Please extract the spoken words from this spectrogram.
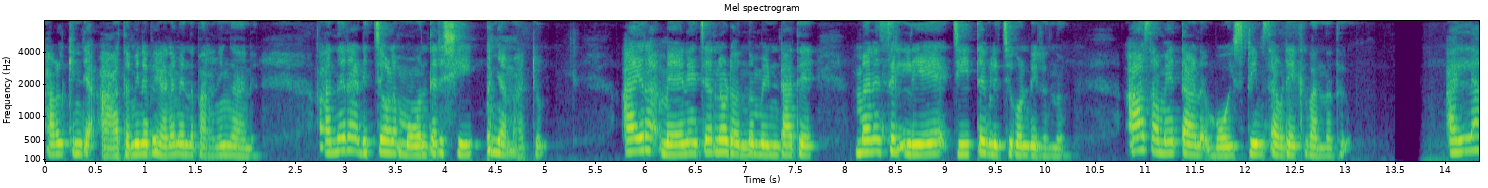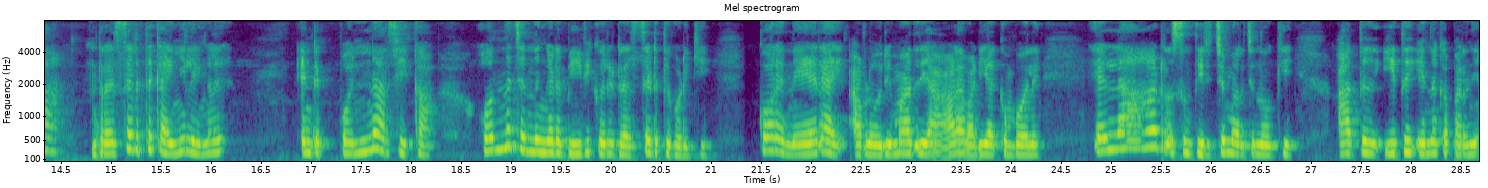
അവൾക്കിന്റെ ആദമിനെ വേണമെന്ന് പറഞ്ഞു ഞാൻ അന്നേരം അടിച്ചോളം മോന്തര ഷേപ്പ് ഞാൻ മാറ്റും. ഐറ മാനേജറിനോടൊന്നും മിണ്ടാതെ മനസ്സിൽ ലിയയെ ചീത്ത വിളിച്ചുകൊണ്ടിരുന്നു. ആ സമയത്താണ് ബോയ്സ് ടീംസ് അവിടേക്ക് വന്നത്. അല്ല ഡ്രസ്സ് എടുത്ത് കഴിഞ്ഞില്ലേ നിങ്ങൾ എന്റെ പൊന്നർച്ചിക്ക ഒന്ന് ചെന്ന് നിങ്ങളുടെ ബീവിക്ക് ഒരു ഡ്രസ്സ് എടുത്ത് കൊടുക്കി. കുറേ നേരമായി അവൾ ഒരുമാതിരി ആളെ വടിയാക്കും പോലെ എല്ലാ ഡ്രസ്സും തിരിച്ചു മറിച്ച് നോക്കി. അത് ഇത് എന്നൊക്കെ പറഞ്ഞ്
